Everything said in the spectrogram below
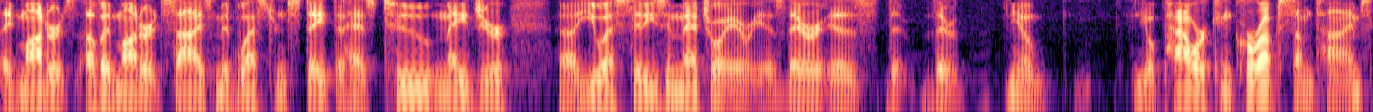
a, moderate of a moderate sized Midwestern state that has two major uh, U.S. cities and metro areas. There is the, there you know you know power can corrupt sometimes,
